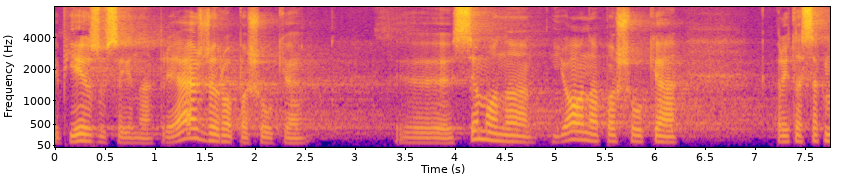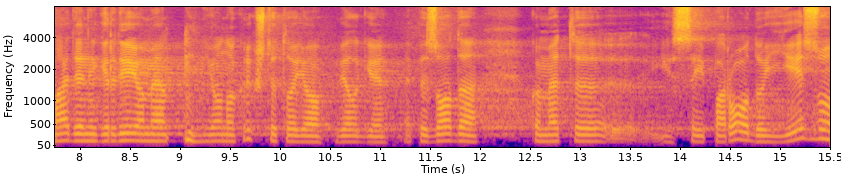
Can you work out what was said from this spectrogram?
Kaip Jėzus eina prie ežero, pašaukia e, Simoną, Joną pašaukia. Praeitą sekmadienį girdėjome Jono Krikštitojo vėlgi epizodą, kuomet e, jisai parodo Jėzų,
